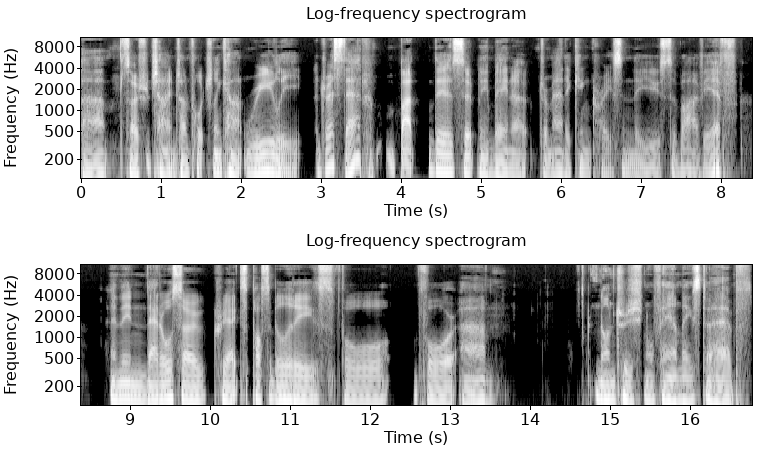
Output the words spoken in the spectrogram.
um, social change, unfortunately, can't really address that, but there's certainly been a dramatic increase in the use of IVF. And then that also creates possibilities for for um, non-traditional families to have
